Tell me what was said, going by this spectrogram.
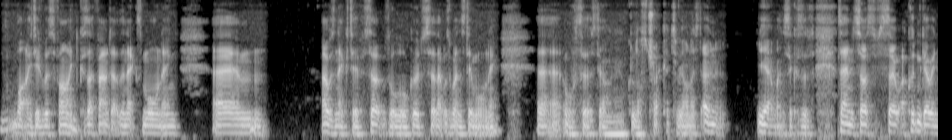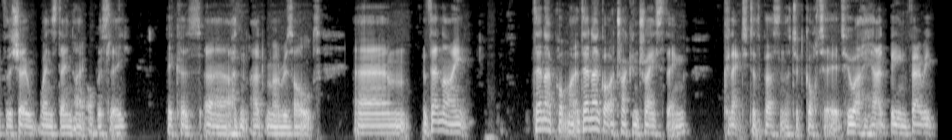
what I did was fine because I found out the next morning um, I was negative, so that was all, all good. So that was Wednesday morning uh, or Thursday. Oh no, lost track to be honest. Oh no, yeah, Wednesday because then. So so I couldn't go in for the show Wednesday night, obviously because uh, I hadn't had my result. Um, then I then I put my then I got a track and trace thing connected to the person that had got it, who I had been very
